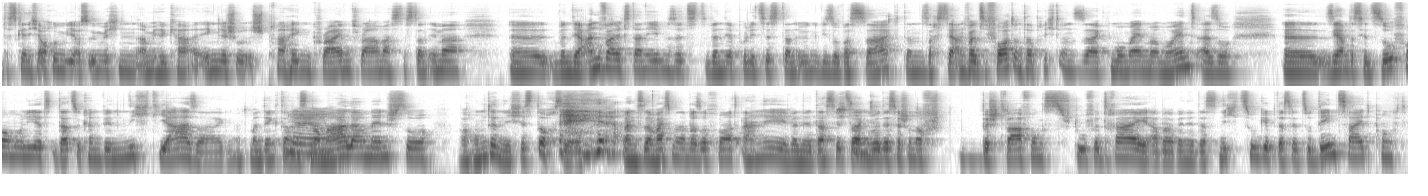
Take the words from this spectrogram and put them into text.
das kenne ich auch irgendwie aus irgendwelchen Amerika englischsprachigen Crime-Dramas, dass dann immer äh, wenn der Anwalt daneben sitzt, wenn der Polizist dann irgendwie sowas sagt, dann sagt der Anwalt sofort unterbricht und sagt, Moment, Moment, also äh, Sie haben das jetzt so formuliert, dazu können wir nicht Ja sagen. Und man denkt dann ja, als normaler Mensch so, warum denn nicht? Ist doch so. ja. Und dann weiß man aber sofort, ah nee, wenn er das jetzt Stimmt. sagen würde, ist er schon auf Bestrafungsstufe 3. Aber wenn er das nicht zugibt, dass er zu dem Zeitpunkt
